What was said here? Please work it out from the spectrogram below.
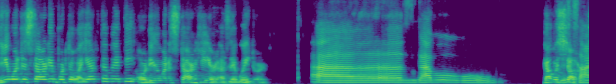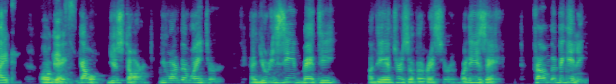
Do you want to start in Puerto Vallarta, Betty, or do you want to start here as the waiter? As Gabo Gabo start. decide. Okay, Yes. Gabo, you start. You are the waiter and you receive Betty at the entrance of a restaurant. What do you say? From the beginning.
